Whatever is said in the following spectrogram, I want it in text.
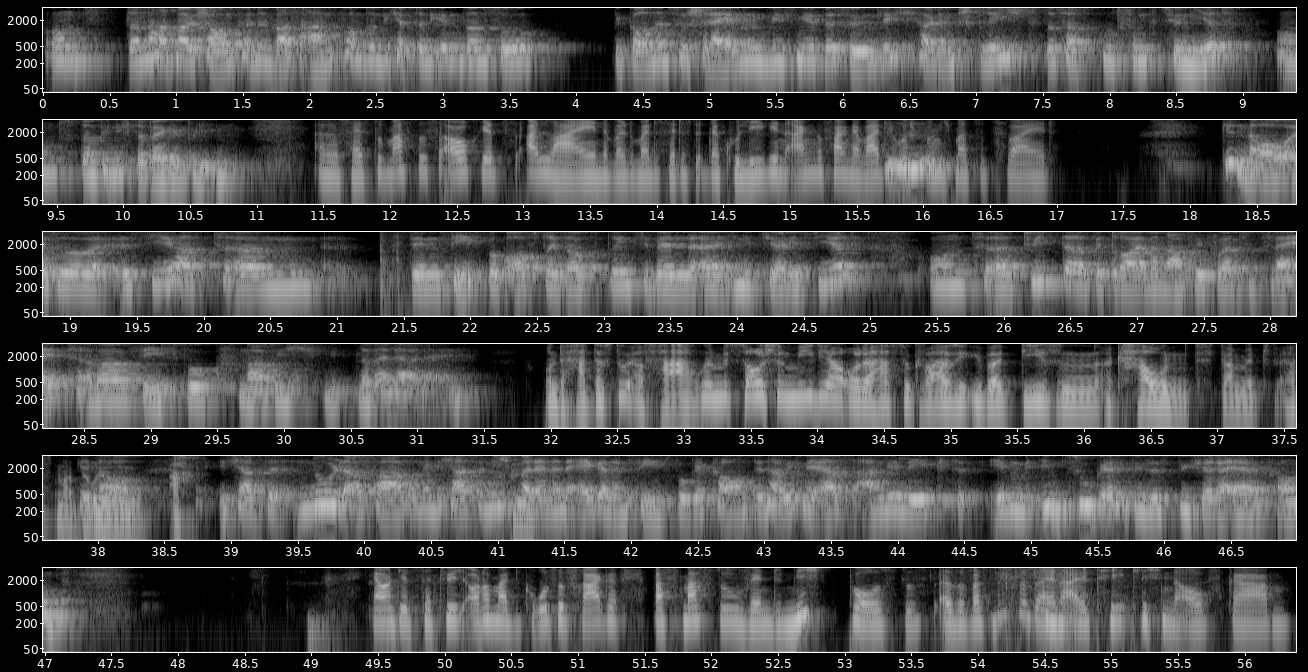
Und dann hat man halt schauen können, was ankommt. Und ich habe dann irgendwann so begonnen zu schreiben, wie es mir persönlich halt entspricht. Das hat gut funktioniert und dann bin ich dabei geblieben. Also das heißt, du machst es auch jetzt alleine, weil du meintest, du hättest mit einer Kollegin angefangen, da war die mhm. ursprünglich mal zu zweit. Genau, also sie hat ähm, den Facebook-Auftritt auch prinzipiell äh, initialisiert und äh, Twitter betreuen wir nach wie vor zu zweit, aber Facebook mache ich mittlerweile allein. Und hattest du Erfahrungen mit Social Media oder hast du quasi über diesen Account damit erstmal Berührung? Genau. Ach. Ich hatte null Erfahrungen. Ich hatte nicht mal einen eigenen Facebook-Account. Den habe ich mir erst angelegt, eben im Zuge dieses Bücherei-Accounts. Ja, und jetzt natürlich auch nochmal die große Frage, was machst du, wenn du nicht postest? Also was sind so deine alltäglichen Aufgaben?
